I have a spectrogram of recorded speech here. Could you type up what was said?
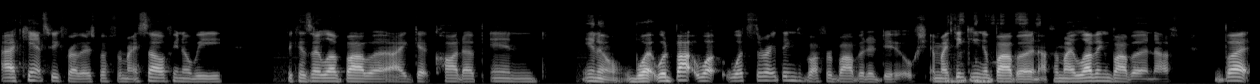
I can't speak for others, but for myself, you know, we, because I love Baba, I get caught up in you know what would ba- what what's the right thing to, for baba to do am i thinking of baba enough am i loving baba enough but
